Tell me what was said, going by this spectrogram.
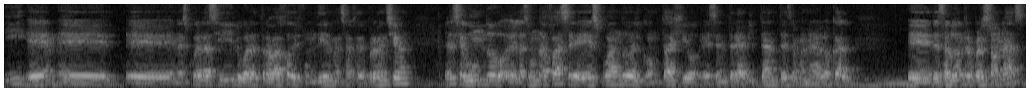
Y en, eh, eh, en escuelas y lugares de trabajo difundir mensaje de prevención. El segundo, la segunda fase es cuando el contagio es entre habitantes de manera local. De salud entre personas,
